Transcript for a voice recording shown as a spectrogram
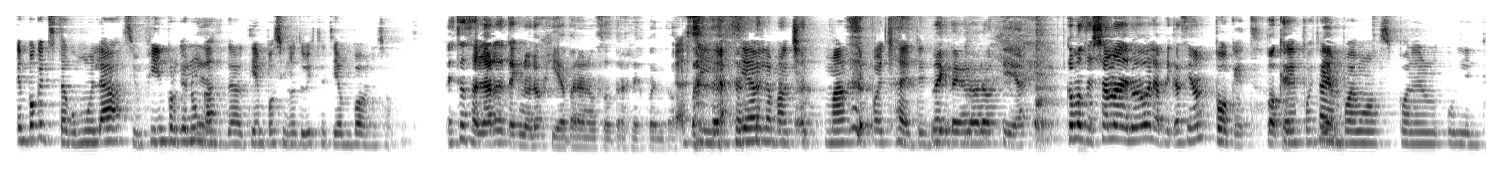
En Pocket se te acumula sin fin porque nunca Bien. vas a tener tiempo si no tuviste tiempo en ese momento. Esto es hablar de tecnología para nosotras, les cuento. Así, así habla Marcha Pocha de De técnica. tecnología. ¿Cómo se llama de nuevo la aplicación? Pocket. Pocket, Que después también bien. podemos poner un link.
